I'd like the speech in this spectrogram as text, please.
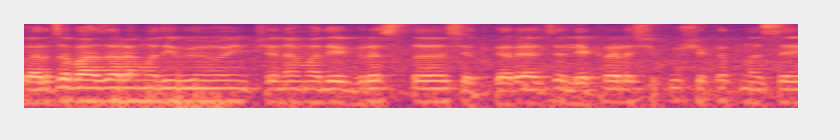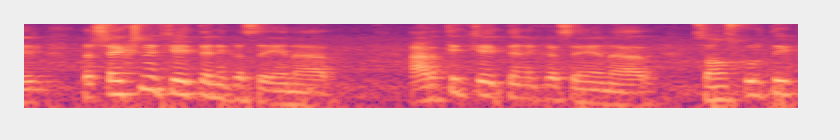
कर्ज बाजारामध्ये विवंचनामध्ये ग्रस्त शेतकऱ्याच्या लेकराला शिकू शकत नसेल तर शैक्षणिक चैतन्य कसं येणार? आर्थिक चैतन्य कसं येणार? सांस्कृतिक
